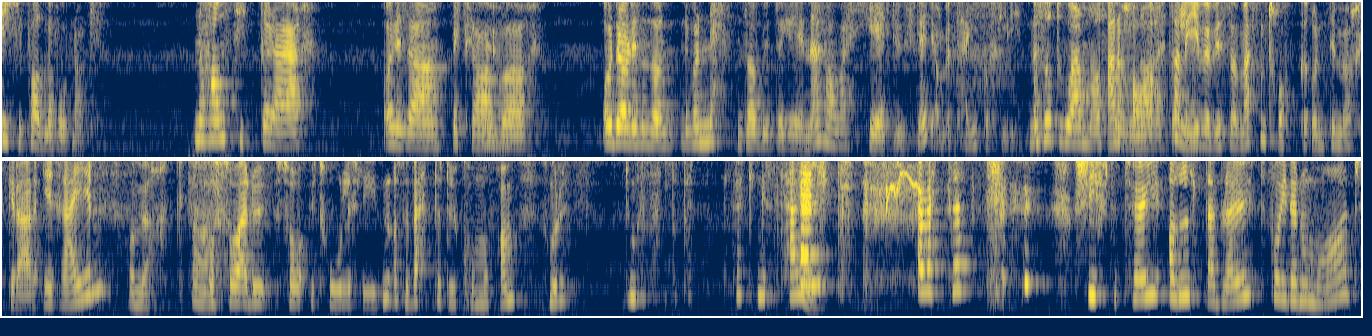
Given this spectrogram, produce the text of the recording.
ikke padla fort nok. Når han sitter der og liksom beklager. Og var liksom sånn Det var nesten så han begynte å grine. Han var helt utslitt. Ja, men tenk hvor sliten. Og så tror jeg sovne rett hata etter. livet hvis det var meg som tråkker rundt i mørket der, i regn og mørk. Ah. Og så er du så utrolig sliten, og så vet du at du kommer fram, så må du Du må sette opp et fuckings telt. Jeg vet det. Skifte tøy, alt er blaut, få i deg noe mat.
